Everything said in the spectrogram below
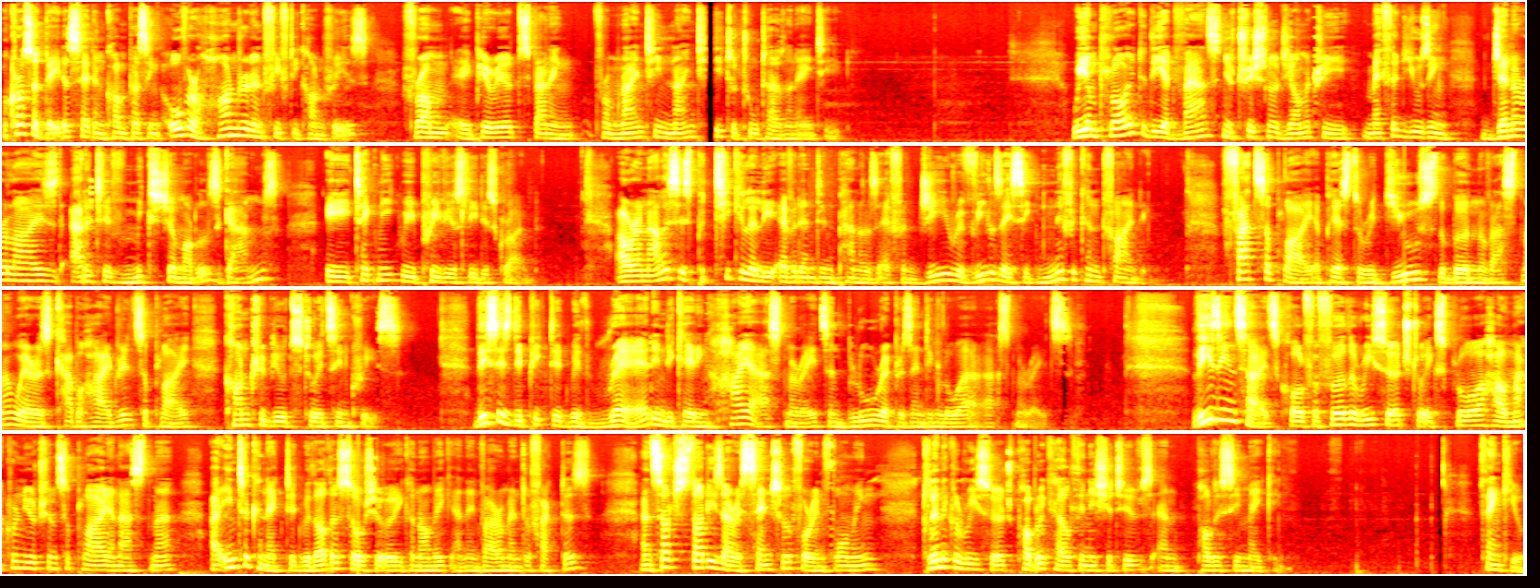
across a dataset encompassing over 150 countries from a period spanning from 1990 to 2018. We employed the Advanced Nutritional Geometry method using Generalized Additive Mixture Models, GAMS, a technique we previously described. Our analysis, particularly evident in panels F and G, reveals a significant finding. Fat supply appears to reduce the burden of asthma, whereas carbohydrate supply contributes to its increase. This is depicted with red indicating higher asthma rates and blue representing lower asthma rates. These insights call for further research to explore how macronutrient supply and asthma are interconnected with other socio-economic and environmental factors, and such studies are essential for informing clinical research, public health initiatives, and policy making. Thank you.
